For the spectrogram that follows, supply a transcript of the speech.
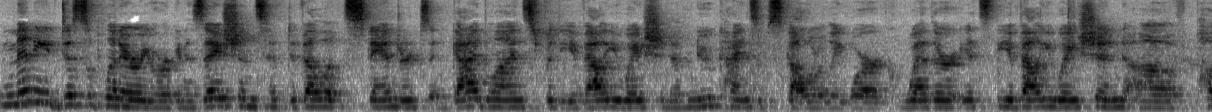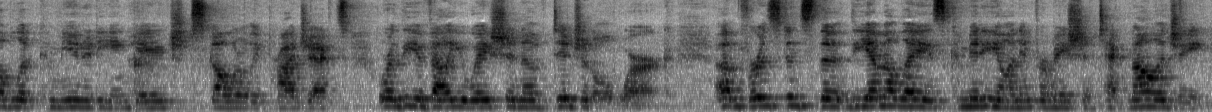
many disciplinary organizations have developed standards and guidelines for the evaluation of new kinds of scholarly work, whether it's the evaluation of public community engaged scholarly projects or the evaluation of digital work. Um, for instance, the, the MLA's Committee on Information Technology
